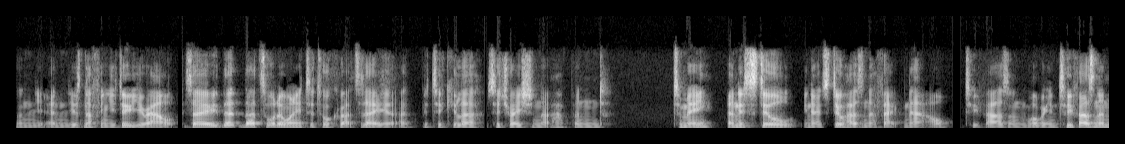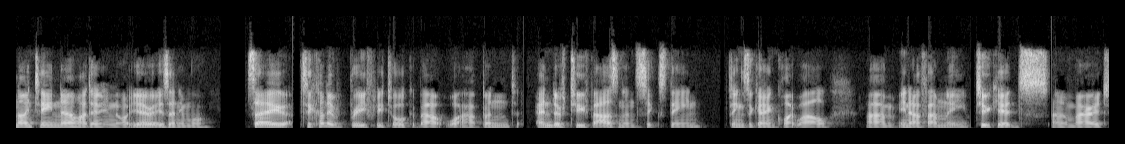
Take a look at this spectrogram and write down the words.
and and there's nothing you do, you're out. So that that's what I wanted to talk about today, a, a particular situation that happened to me and it still you know still has an effect now 2000 what are we in 2019 now? I don't even know what year it is anymore. So to kind of briefly talk about what happened end of 2016 things are going quite well um, in our family, two kids, and I'm married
